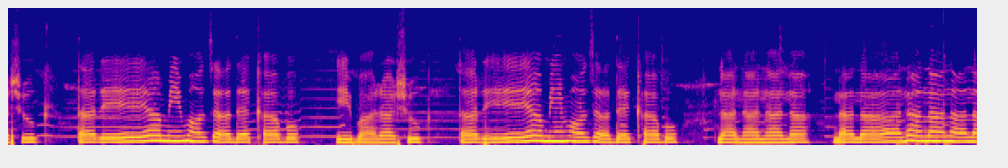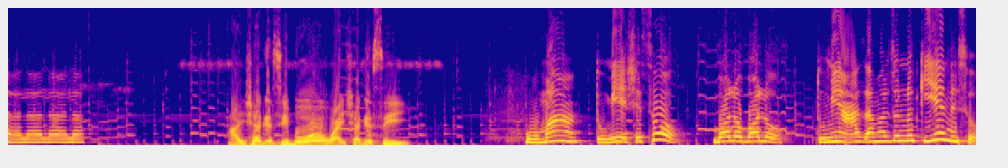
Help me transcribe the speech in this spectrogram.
আসুক তারে আমি মজা দেখাবো। এবার আসুক তারে আমি মজা দেখাবো। লা লা লা লা লা লা লা লা লা লা লা লা লা। আইসা গেছি বউ আইসা গেছি। উমা তুমি এসেছ? বলো বলো তুমি আজ আমার জন্য কি এনেছো?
